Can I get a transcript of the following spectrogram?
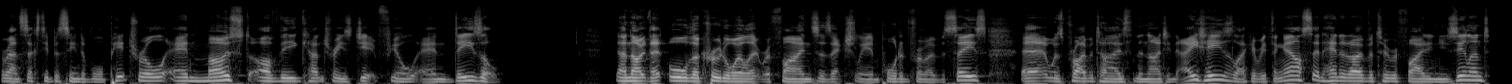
around 60% of all petrol, and most of the country's jet fuel and diesel. Now, note that all the crude oil it refines is actually imported from overseas. Uh, it was privatised in the 1980s, like everything else, and handed over to Refining New Zealand,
